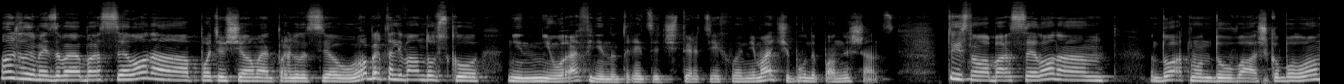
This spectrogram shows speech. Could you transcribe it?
Можливо, м'яч забиває Барселона, потім ще момент пригодиться у Роберта Лівандовського. Ні, ні, у Рафіні на 34-й хвилині матчі був непевний шанс. Тиснула Барселона. Дортмунду важко було.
